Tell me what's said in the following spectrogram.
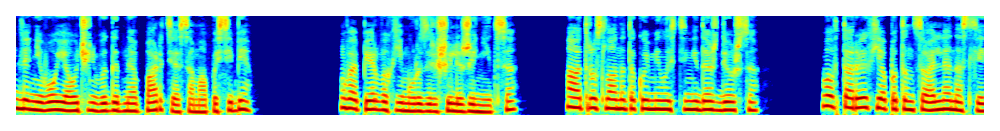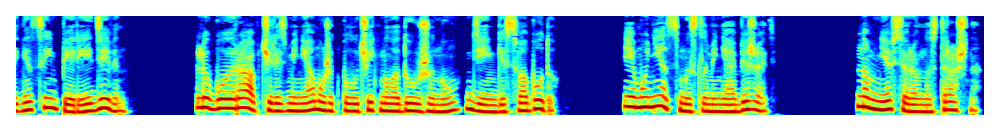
Для него я очень выгодная партия сама по себе. Во-первых, ему разрешили жениться, а от Руслана такой милости не дождешься. Во-вторых, я потенциальная наследница империи Девин. Любой раб через меня может получить молодую жену, деньги, свободу. Ему нет смысла меня обижать. Но мне все равно страшно.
